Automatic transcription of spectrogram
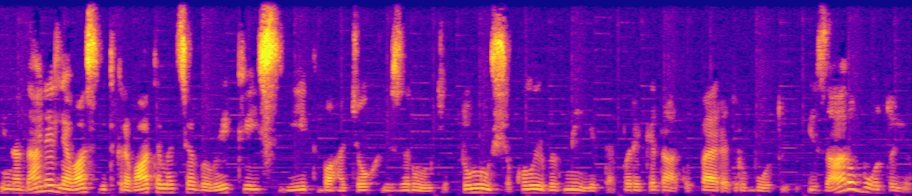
і надалі для вас відкриватиметься великий світ багатьох візерунків. Тому що, коли ви вмієте перекидати перед роботою і за роботою,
